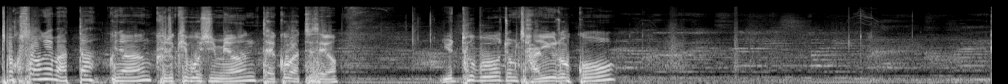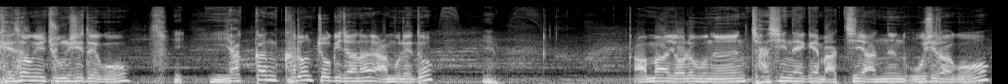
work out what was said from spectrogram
적성에 맞다. 그냥 그렇게 보시면 될 것 같으세요. 유튜브 좀 자유롭고 개성이 중시되고 약간 그런 쪽이잖아요. 아무래도 예. 아마 여러분은 자신에게 맞지 않는 옷이라고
